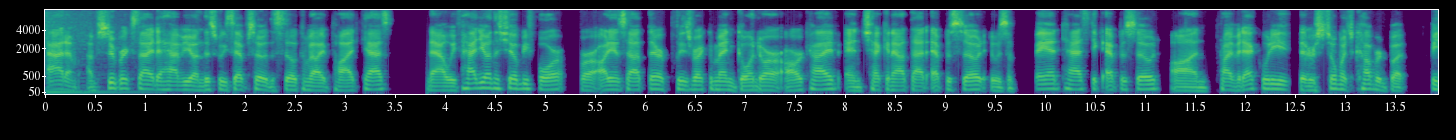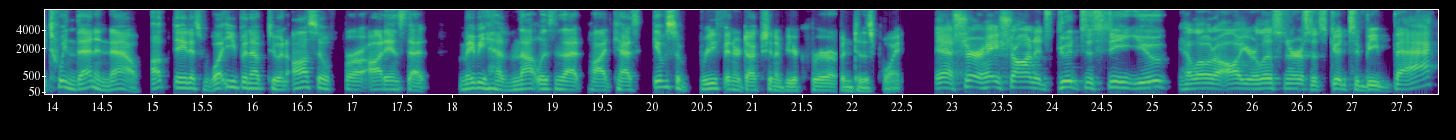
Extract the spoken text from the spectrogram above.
Adam, I'm super excited to have you on this week's episode of the Silicon Valley Podcast. Now, we've had you on the show before. For our audience out there, please recommend going to our archive and checking out that episode. It was a fantastic episode on private equity. There's so much covered, but between then and now, update us what you've been up to. And also for our audience that maybe have not listened to that podcast, give us a brief introduction of your career up until this point. Yeah, sure. Hey, Sean, it's good to see you. Hello to all your listeners. It's good to be back.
